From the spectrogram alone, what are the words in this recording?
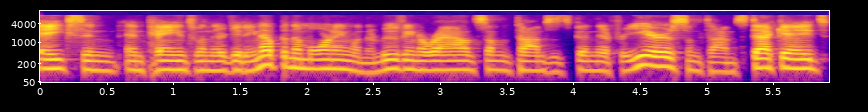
aches and, and pains when they're getting up in the morning, when they're moving around. Sometimes it's been there for years, sometimes decades.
